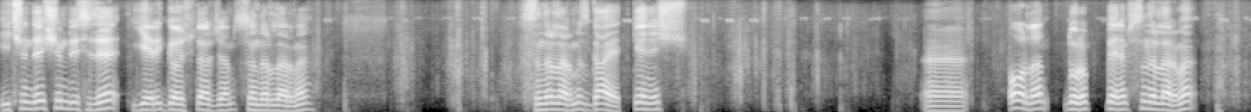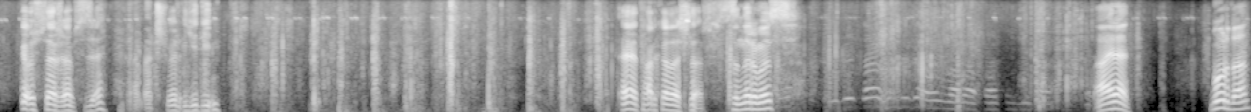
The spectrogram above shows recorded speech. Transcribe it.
içinde şimdi size yeri göstereceğim. Sınırlarını. Sınırlarımız gayet geniş. Ee, oradan durup benim sınırlarımı göstereceğim size. Hemen şöyle gideyim. Evet arkadaşlar sınırımız aynen buradan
